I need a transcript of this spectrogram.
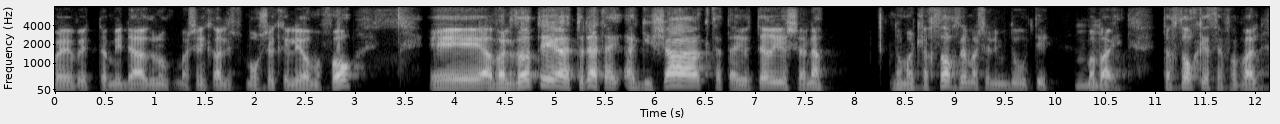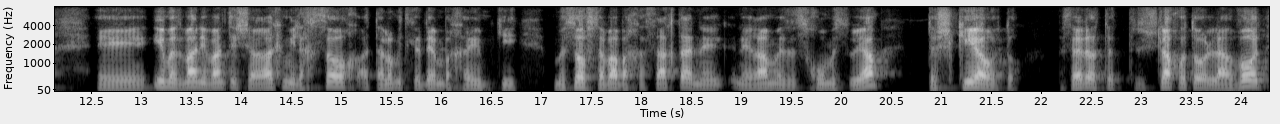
ו- ותמיד דאגנו, מה שנקרא, לשמור שקל ליום אפור. אה, אבל זאת, אה, את יודעת, הגישה קצת היותר ישנה. זאת אומרת, לחסוך זה מה שלימדו אותי מהמם. בבית. תחסוך כסף, אבל אה, עם הזמן הבנתי שרק מלחסוך אתה לא מתקדם בחיים, כי בסוף, סבבה, חסכת, נערם איזה סכום מסוים, תשקיע אותו, בסדר? ת- תשלח אותו לעבוד,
